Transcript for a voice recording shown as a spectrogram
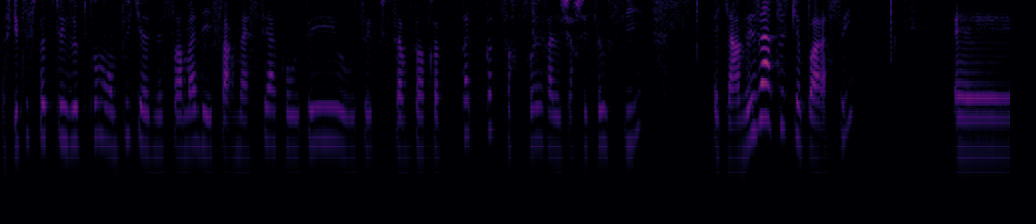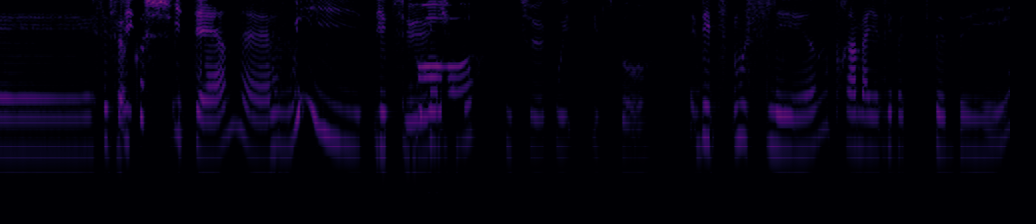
Parce que c'est pas tous les hôpitaux non plus qui ont nécessairement des pharmacies à côté, ou puis ça vous tentera peut-être pas de sortir, aller chercher ça aussi. Fait qu'emmenez-en plus que pas assez. Euh, c'est ça. Des couches mitaines. Euh, oui! Des, petits bas. Des oui, des petits bas. Des petites mousselines pour emmailloter votre petit bébé.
